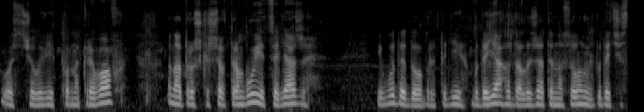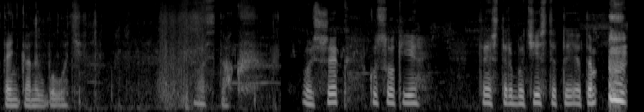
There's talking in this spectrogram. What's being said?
Ось чоловік понакривав. Вона трошки ще втрамбується, ляже і буде добре. Тоді буде ягода лежати на соломі, буде чистенька, а не в болоті. Ось так. Ось ще кусок є. Теж треба чистити. Я там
